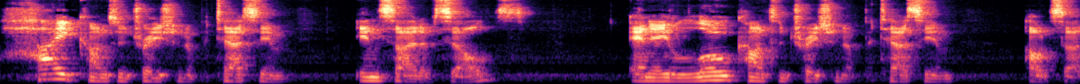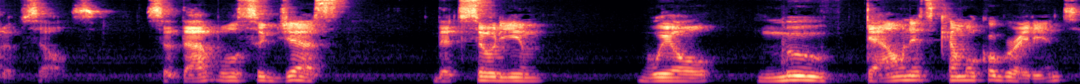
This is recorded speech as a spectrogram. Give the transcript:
high concentration of potassium inside of cells and a low concentration of potassium outside of cells. So that will suggest that sodium will move down its chemical gradient,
